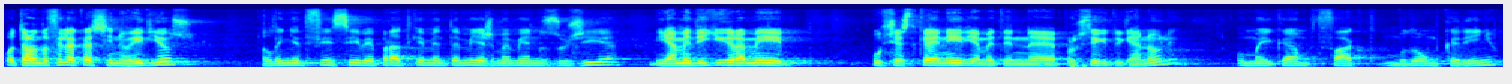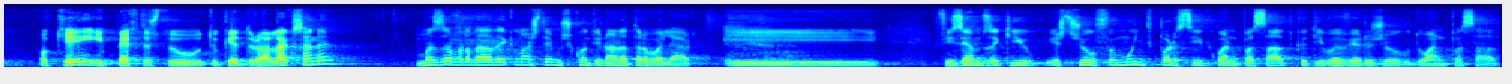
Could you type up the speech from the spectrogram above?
ο τερματοφύλακας είναι ο ίδιος. A linha defensiva é praticamente a mesma, menos o Gia. Η αμυντική γραμμή ουσιαστικά είναι ίδια με την προσθήκη του Γιαννούλη. O meio campo, de facto, mudou um bocadinho. Ok, okay, οι παίχτες του, του κέντρου αλλάξανε. Mas a verdade é que nós temos que continuar a trabalhar e Fizemos aqui, este jogo foi muito parecido com o ano passado, porque eu estive a ver o jogo do ano passado.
